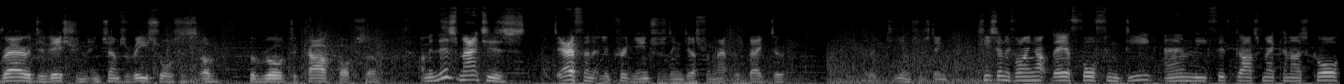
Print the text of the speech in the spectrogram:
rarer division in terms of resources of the road to Kharkov. So, I mean, this match is definitely pretty interesting just from that perspective. Pretty interesting. T-70 following up there, fourth indeed, and the 5th Guards Mechanized Corps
